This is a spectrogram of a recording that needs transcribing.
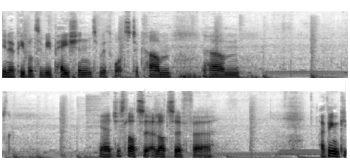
you know people to be patient with what's to come. Um, yeah, just lots of lots of. Uh, I think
